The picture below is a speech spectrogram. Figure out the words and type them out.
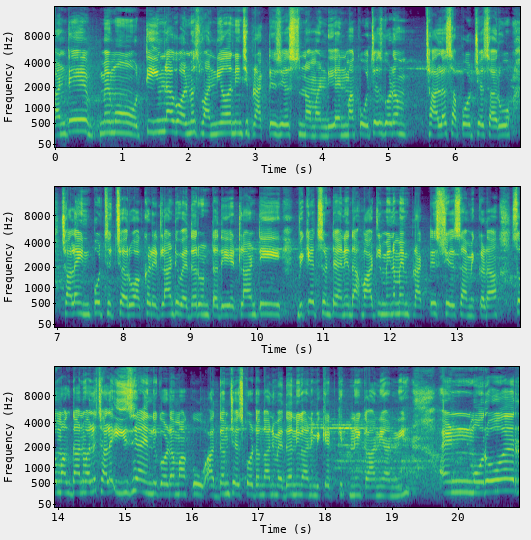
అంటే మేము టీమ్ లాగా ఆల్మోస్ట్ వన్ ఇయర్ నుంచి ప్రాక్టీస్ చేస్తున్నామండి. అండ్ మా కోచెస్ కూడా చాలా సపోర్ట్ చేశారు. చాలా ఇన్పుట్స్ ఇచ్చారు. అక్కడ ఎట్లాంటి వెదర్ ఉంటుంది ఎట్లాంటి వికెట్స్ ఉంటాయని దా వాటి మీద మేము ప్రాక్టీస్ చేసాం ఇక్కడ. సో మాకు దానివల్ల చాలా ఈజీ అయింది కూడా మాకు అర్థం చేసుకోవడం కానీ వెదర్ని కానీ వికెట్ని కానీ అన్ని. అండ్ మోర్ ఓవర్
